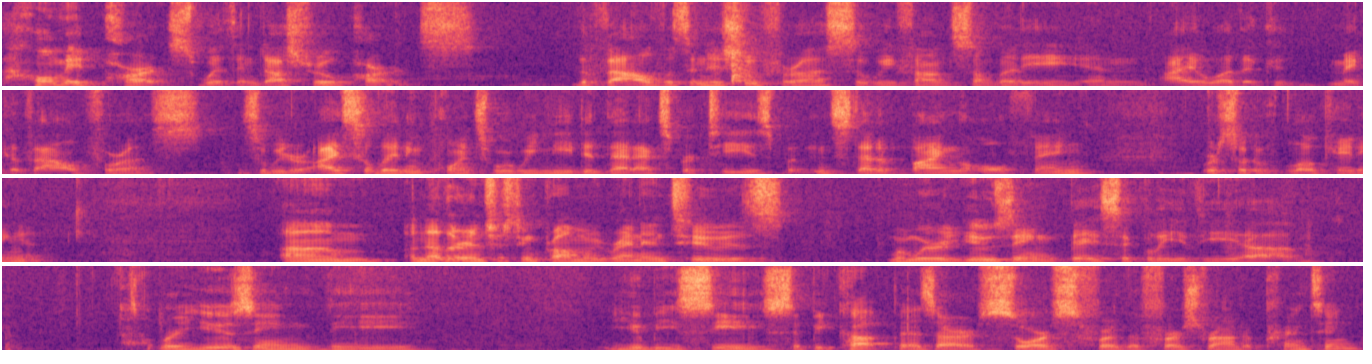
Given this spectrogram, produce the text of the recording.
homemade parts with industrial parts. The valve was an issue for us, so we found somebody in Iowa that could make a valve for us. So we were isolating points where we needed that expertise, but instead of buying the whole thing, we're sort of locating it. Um, another interesting problem we ran into is when we were using basically the, uh, we're using the UBC sippy cup as our source for the first round of printing.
